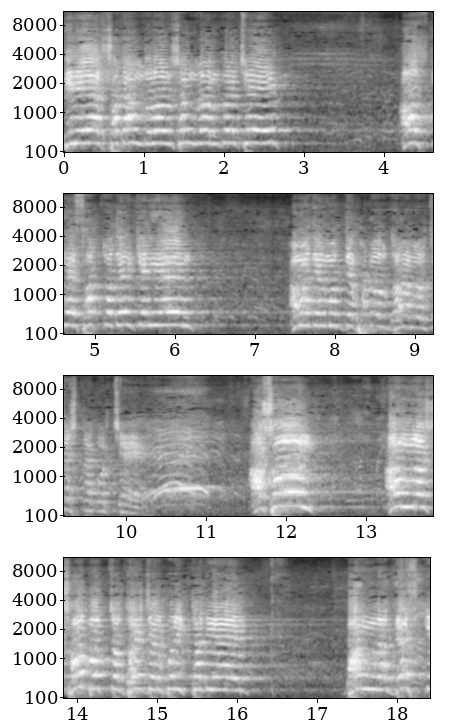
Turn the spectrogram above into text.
দিনে একসাথে আন্দোলন সংগ্রাম করেছে, আজকে ছাত্রদেরকে নিয়ে আমাদের মধ্যে ফাটল ধরানোর চেষ্টা করছে। আসুন, আমরা সর্বোচ্চ ধৈর্যের পরীক্ষা দিয়ে বাংলাদেশকে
